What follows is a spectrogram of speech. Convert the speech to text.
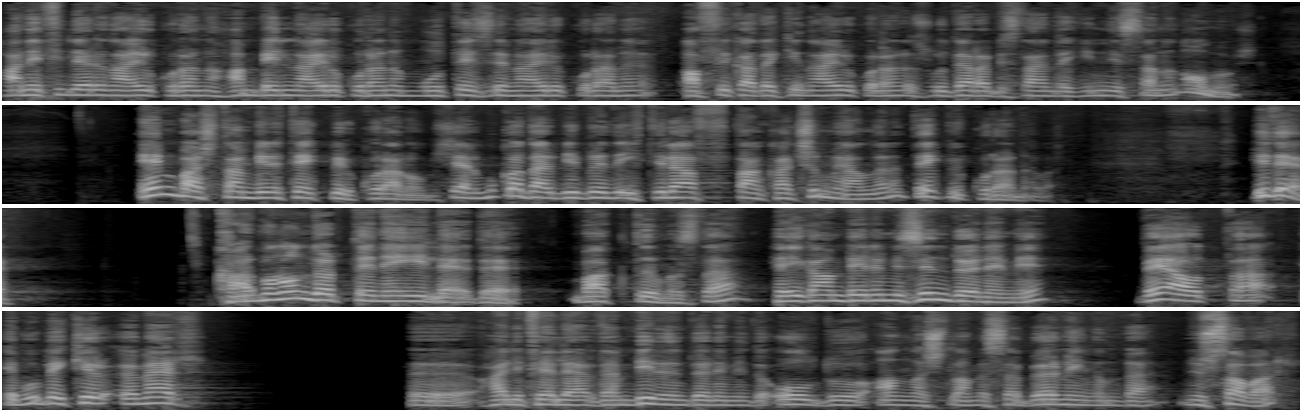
Hanefilerin ayrı Kur'an'ı, Hanbel'in ayrı Kur'an'ı, Mutezilerin ayrı Kur'an'ı, Afrika'dakinin ayrı Kur'an'ı, Suudi Arabistan'da, Hindistan'ın olmamış. En baştan biri tek bir Kur'an olmuş. Yani bu kadar birbirinde ihtilaftan kaçınmayanların tek bir Kur'an'ı var. Bir de karbon 14 deneyiyle de baktığımızda peygamberimizin dönemi veyahut da Ebu Bekir Ömer e, halifelerden birinin döneminde olduğu anlaşılan mesela Birmingham'da nüsa var.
